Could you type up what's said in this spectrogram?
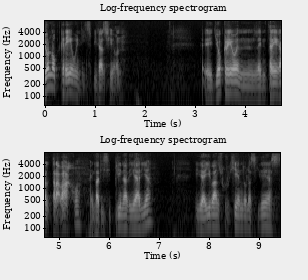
Yo no creo en la inspiración. Eh, yo creo en la entrega al trabajo, en la disciplina diaria, y de ahí van surgiendo las ideas.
